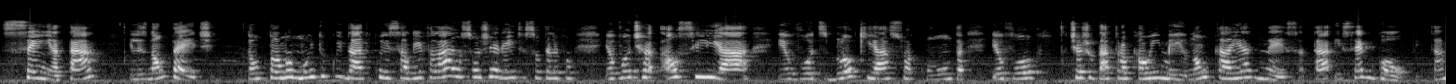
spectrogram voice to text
senha, tá? Eles não pedem. Então toma muito cuidado com isso. Alguém falar, ah, eu sou gerente do seu telefone, eu vou te auxiliar, eu vou desbloquear a sua conta, eu vou te ajudar a trocar o e-mail. Não caia nessa, tá? Isso é golpe, tá?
